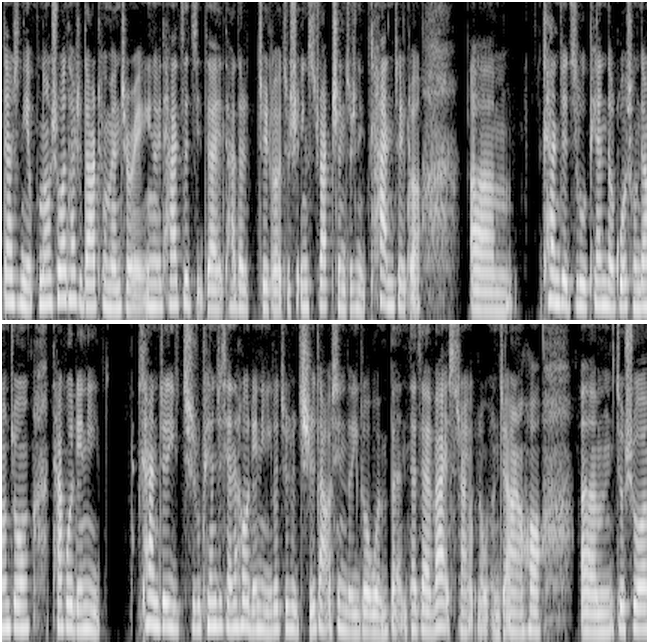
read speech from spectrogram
但是你也不能说它是 documentary，因为他自己在他的这个就是 instruction，就是你看这个，嗯，看这纪录片的过程当中，他会给你看这纪录片之前，他会给你一个就是指导性的一个文本，他在 Vice 上有个文章，然后嗯，就说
